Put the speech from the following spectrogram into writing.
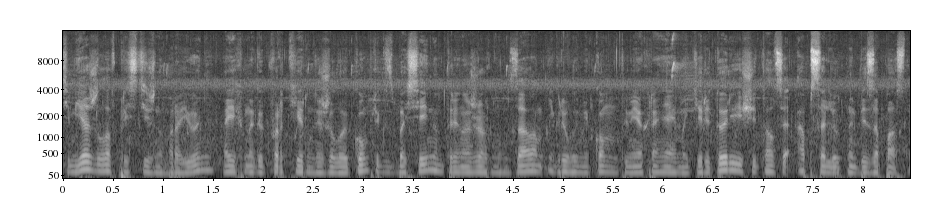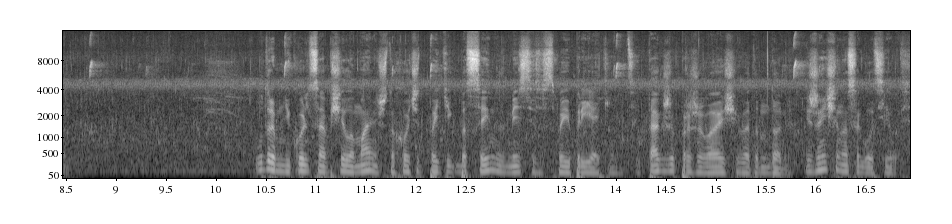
Семья жила в престижном районе, а их многоквартирный жилой комплекс с бассейном, тренажерным залом, игровыми комнатами и охраняемой территорией считался абсолютно безопасным. Утром Николь сообщила маме, что хочет пойти к бассейну вместе со своей приятельницей, также проживающей в этом доме, и женщина согласилась.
